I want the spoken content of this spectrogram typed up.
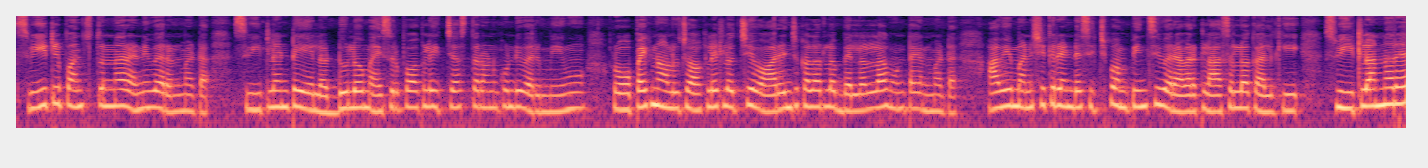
స్వీట్లు పంచుతున్నారు అనేవారు అనమాట స్వీట్లు అంటే లడ్డూలో మైసూరుపాకులు ఇచ్చేస్తారు అనుకోండి వారు మేము రూపాయికి నాలుగు చాక్లెట్లు వచ్చి ఆరెంజ్ కలర్లో బెల్లల్లాగా ఉంటాయి అనమాట అవి మనిషికి రెండేసి ఇచ్చి పంపించి వారు ఎవరి క్లాసుల్లో కలికి స్వీట్లు అన్నారే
